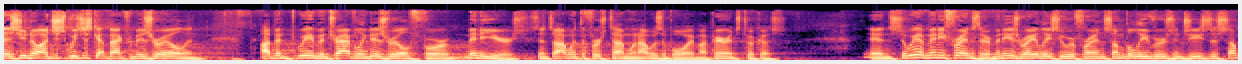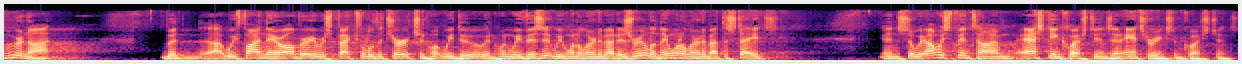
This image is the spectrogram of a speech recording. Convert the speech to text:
As you know, I just we just got back from Israel, and I've been, we have been traveling to Israel for many years, since I went the first time when I was a boy. My parents took us. And so we have many friends there, many Israelis who are friends, some believers in Jesus, some who are not. But uh, we find they are all very respectful of the church and what we do. And when we visit, we want to learn about Israel, and they want to learn about the States. And so we always spend time asking questions and answering some questions.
